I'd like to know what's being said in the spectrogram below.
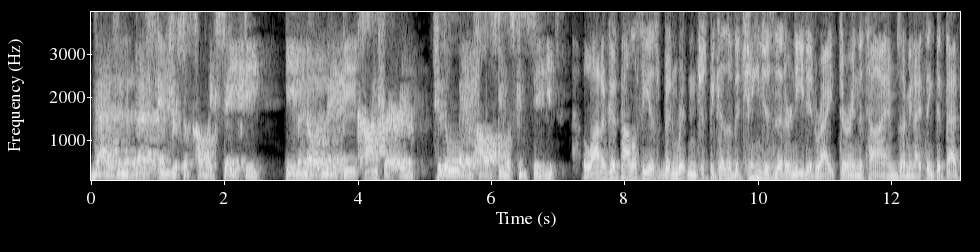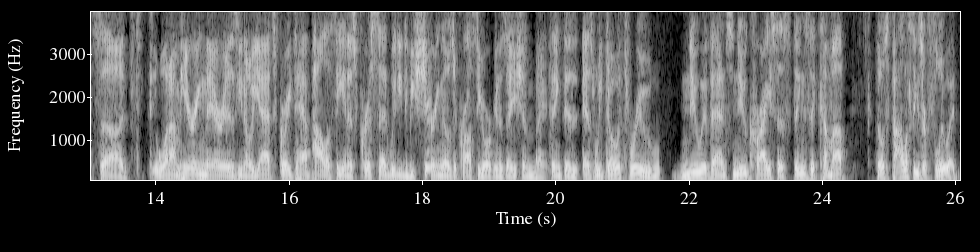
that is in the best interest of public safety, even though it may be contrary to the way the policy was conceived a lot of good policy has been written just because of the changes that are needed right during the times. I mean, I think that that's uh, what I'm hearing there is, you know, yeah, it's great to have policy. And as Chris said, we need to be sharing those across the organization. But I think that as we go through new events, new crisis, things that come up, those policies are fluid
